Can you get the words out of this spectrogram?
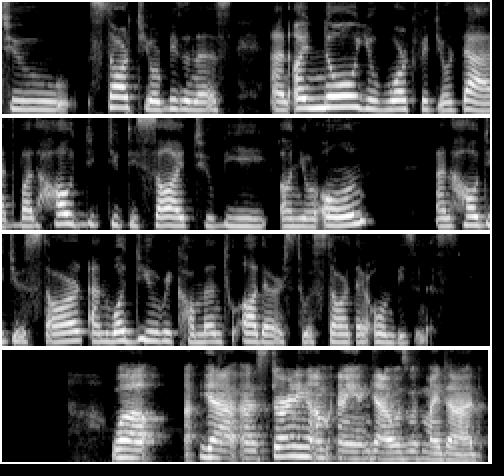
to start your business? And I know you work with your dad, but how did you decide to be on your own? And how did you start? And what do you recommend to others to start their own business? Well, uh, yeah, uh, starting, um, I mean, yeah, I was with my dad.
